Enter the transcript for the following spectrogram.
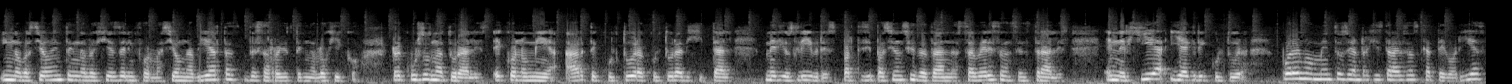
innovación en tecnologías de la información abiertas, desarrollo tecnológico, recursos naturales, economía, arte, cultura, cultura digital, medios libres, participación ciudadana, saberes ancestrales, energía y agricultura. Por el momento se han registrado esas categorías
